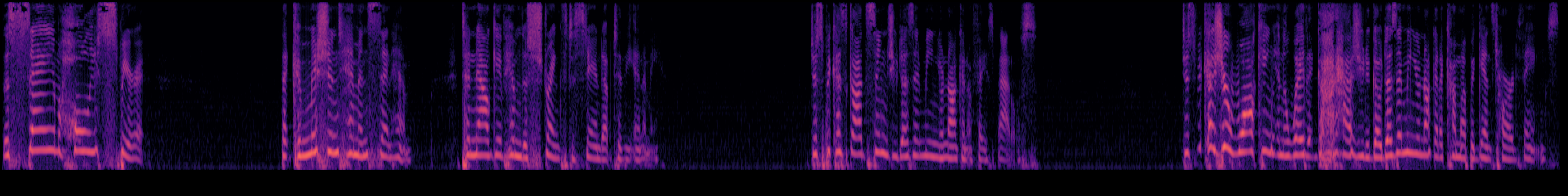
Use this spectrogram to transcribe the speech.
the same Holy Spirit that commissioned him and sent him to now give him the strength to stand up to the enemy. Just because God sends you doesn't mean you're not going to face battles. Just because you're walking in the way that God has you to go doesn't mean you're not going to come up against hard things.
